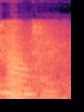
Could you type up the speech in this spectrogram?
Mounted.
